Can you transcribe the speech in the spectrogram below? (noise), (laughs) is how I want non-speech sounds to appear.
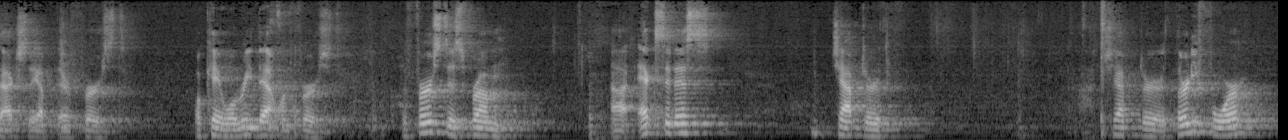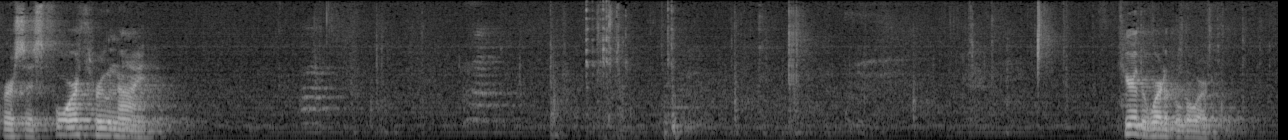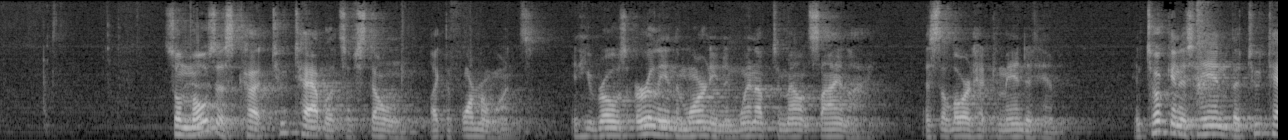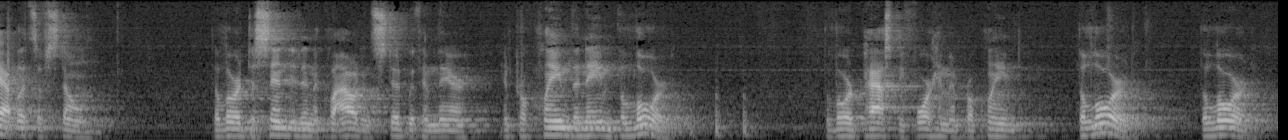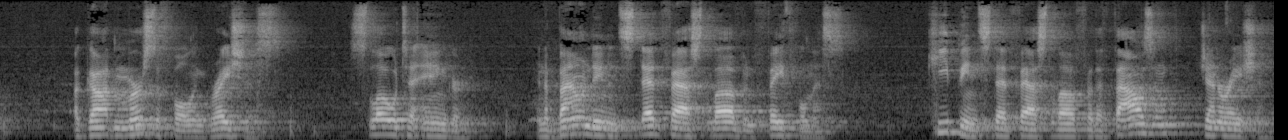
actually up there first. Okay, we'll read that one first. The first is from uh, Exodus chapter, chapter 34, verses 4 through 9. Hear the word of the Lord. So Moses cut two tablets of stone like the former ones, and he rose early in the morning and went up to Mount Sinai, as the Lord had commanded him, and took in his hand the two tablets of stone. The Lord descended in a cloud and stood with him there, and proclaimed the name, the Lord. The Lord passed before him and proclaimed, The Lord, the Lord, a God merciful and gracious, slow to anger and abounding in steadfast love and faithfulness, keeping steadfast love for the thousandth generation,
